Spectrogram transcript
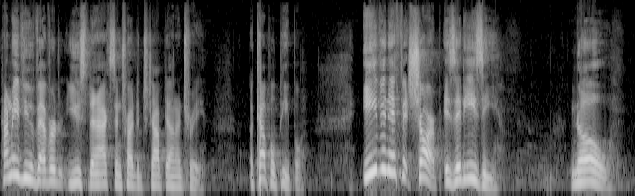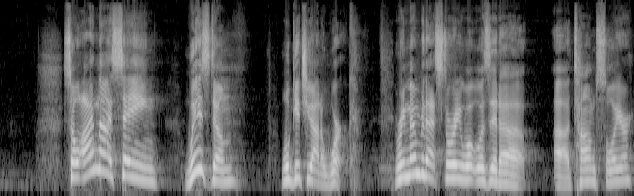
How many of you have ever used an axe and tried to chop down a tree? A couple people. Even if it's sharp, is it easy? No. So I'm not saying wisdom will get you out of work. Remember that story? What was it? Uh, uh, Tom Sawyer.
